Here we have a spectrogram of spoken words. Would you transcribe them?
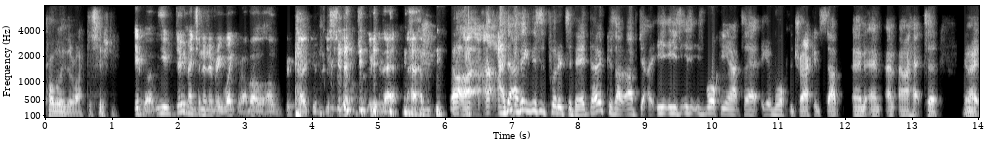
probably the right decision. It, well, you do mention it every week, Rob. I'll, I'll give you that. Um, oh, I, I, I, think this has put it to bed though, because I've he's, he's walking out to walk the track and stuff, and, and and I had to, you know,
